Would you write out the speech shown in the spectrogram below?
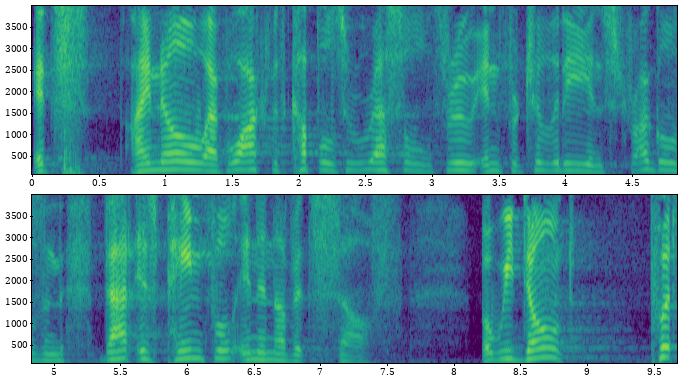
It's I know I've walked with couples who wrestle through infertility and struggles, and that is painful in and of itself. But we don't put,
